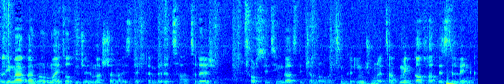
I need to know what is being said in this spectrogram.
կլիմայական նորմայից օդի ջերմաստիճանը այս դեկտեմբերը ցածր էր 4-ից 5 աստիճանով, այսինքն ինչ ունեցանք։ Մենք կանխատեսել էինք,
